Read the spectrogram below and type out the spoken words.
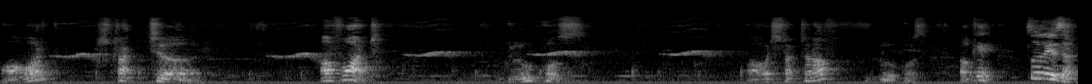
Haworth structure of what? Glucose. Haworth structure of glucose. Okay. So listen.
